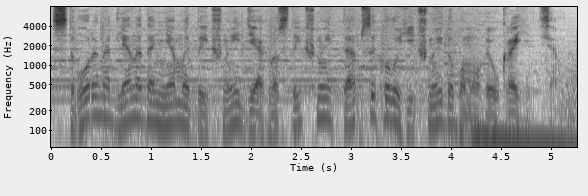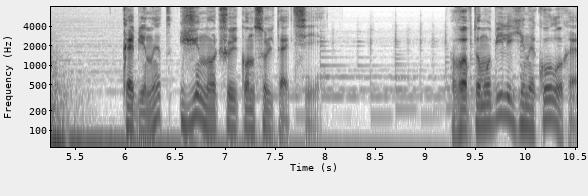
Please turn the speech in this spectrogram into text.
створена для надання медичної, діагностичної та психологічної допомоги українцям. Кабінет жіночої консультації. В автомобілі гінеколога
